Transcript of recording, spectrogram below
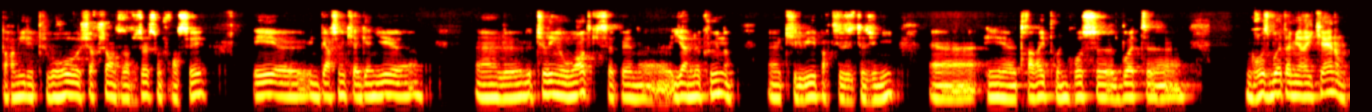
parmi les plus gros chercheurs en intelligence artificielle sont français et euh, une personne qui a gagné euh, euh, le, Turing Award qui s'appelle euh, Yann LeCun qui lui est parti aux États-Unis et travaille pour une grosse boîte, une grosse boîte américaine.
